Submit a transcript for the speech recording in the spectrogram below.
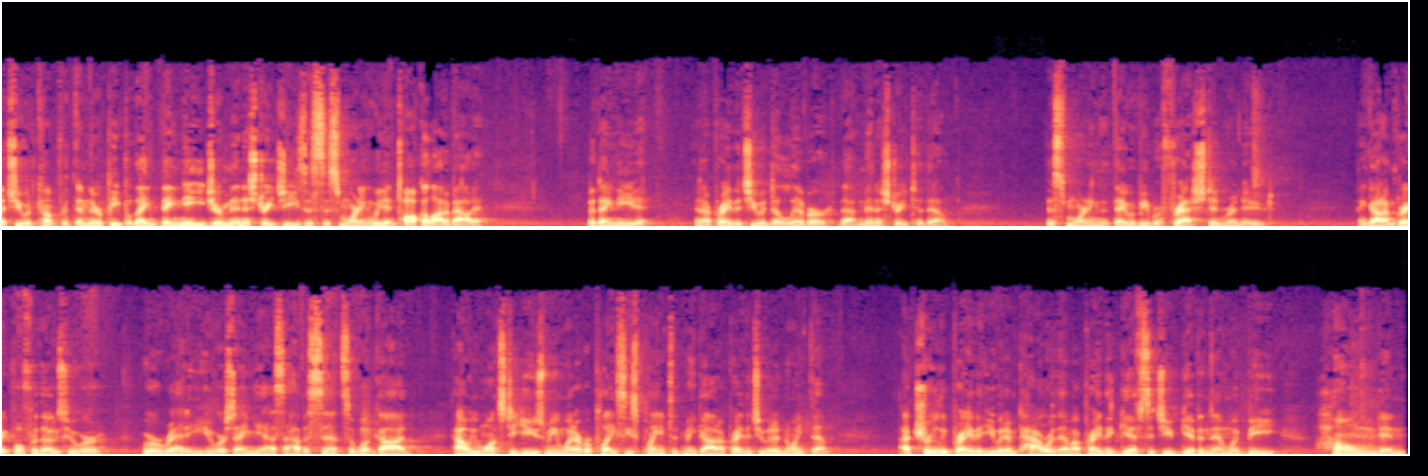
that you would comfort them. There are people, they, they need your ministry, Jesus, this morning. We didn't talk a lot about it, but they need it. And I pray that you would deliver that ministry to them this morning, that they would be refreshed and renewed. And God, I'm grateful for those who are, who are ready, who are saying, Yes, I have a sense of what God, how He wants to use me in whatever place He's planted me. God, I pray that you would anoint them. I truly pray that you would empower them. I pray the gifts that you've given them would be honed and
